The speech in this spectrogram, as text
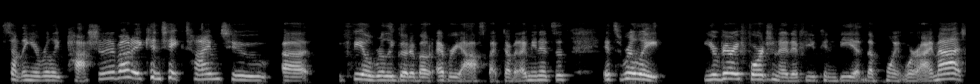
something you're really passionate about. It can take time to uh, feel really good about every aspect of it. I mean, it's it's really you're very fortunate if you can be at the point where I'm at,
